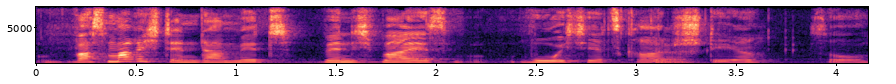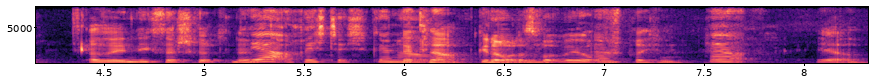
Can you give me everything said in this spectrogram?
was mache ich denn damit, wenn ich weiß, wo ich jetzt gerade Ja. stehe? So. Also der nächster Schritt, ne? Ja, richtig, genau. Ja klar, genau, das wollten wir ja auch ja. besprechen. Ja. Ja.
